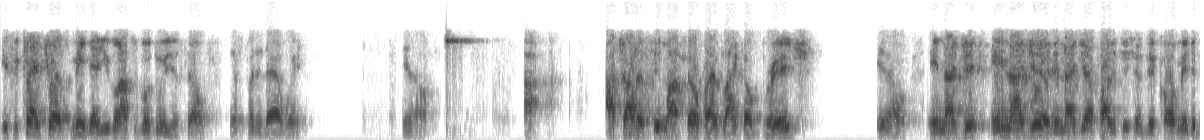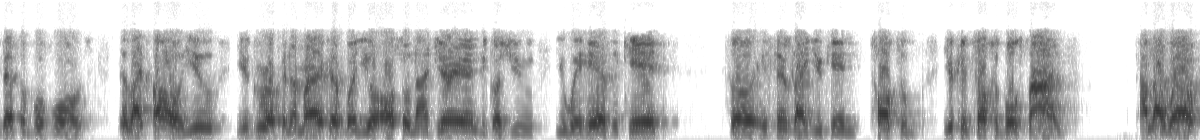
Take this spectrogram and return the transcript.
if you can't trust me, then you're gonna have to go do it yourself. Let's put it that way. You know, I I try to see myself as like a bridge. You know, in Nigeria, in Nigeria, the Nigerian politicians they call me the best of both worlds they're like, oh, you you grew up in America, but you're also Nigerian because you you were here as a kid. So it seems like you can talk to you can talk to both sides. I'm like, well,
